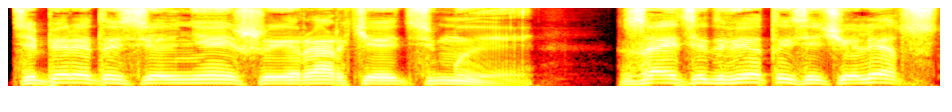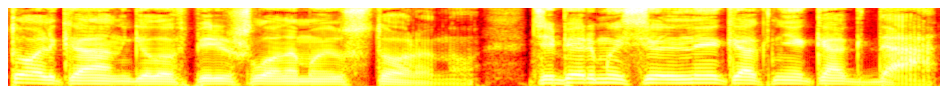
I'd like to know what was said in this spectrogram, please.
Теперь это сильнейшая иерархия тьмы. За эти две тысячи лет столько ангелов перешло на мою сторону. Теперь мы сильны как никогда.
